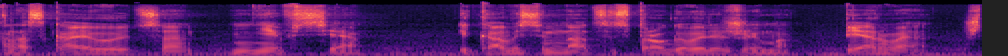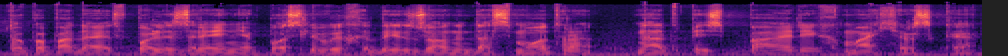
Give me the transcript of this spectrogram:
Раскаиваются не все. ИК-18 строгого режима. Первое, что попадает в поле зрения после выхода из зоны досмотра, надпись «Парикмахерская»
